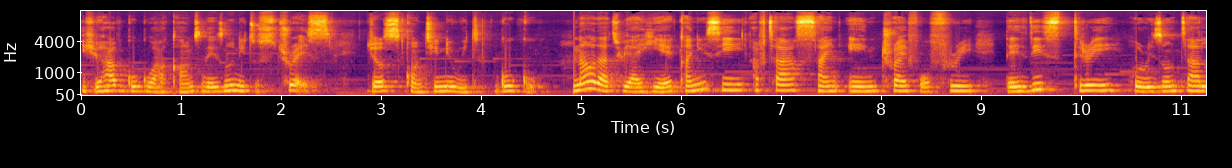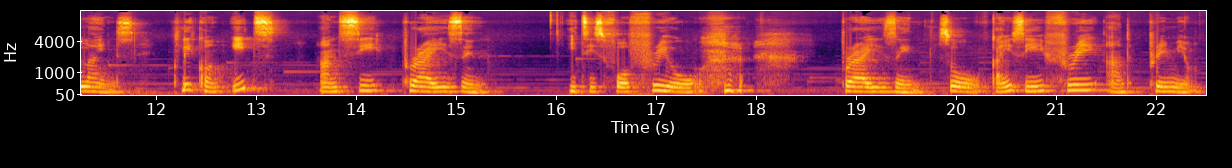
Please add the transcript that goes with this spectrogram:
If you have Google account, there is no need to stress. Just continue with Google. Now that we are here, can you see after sign in, try for free, there's these three horizontal lines. Click on it and see pricing. It is for free. Oh. pricing. So can you see free and premium?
